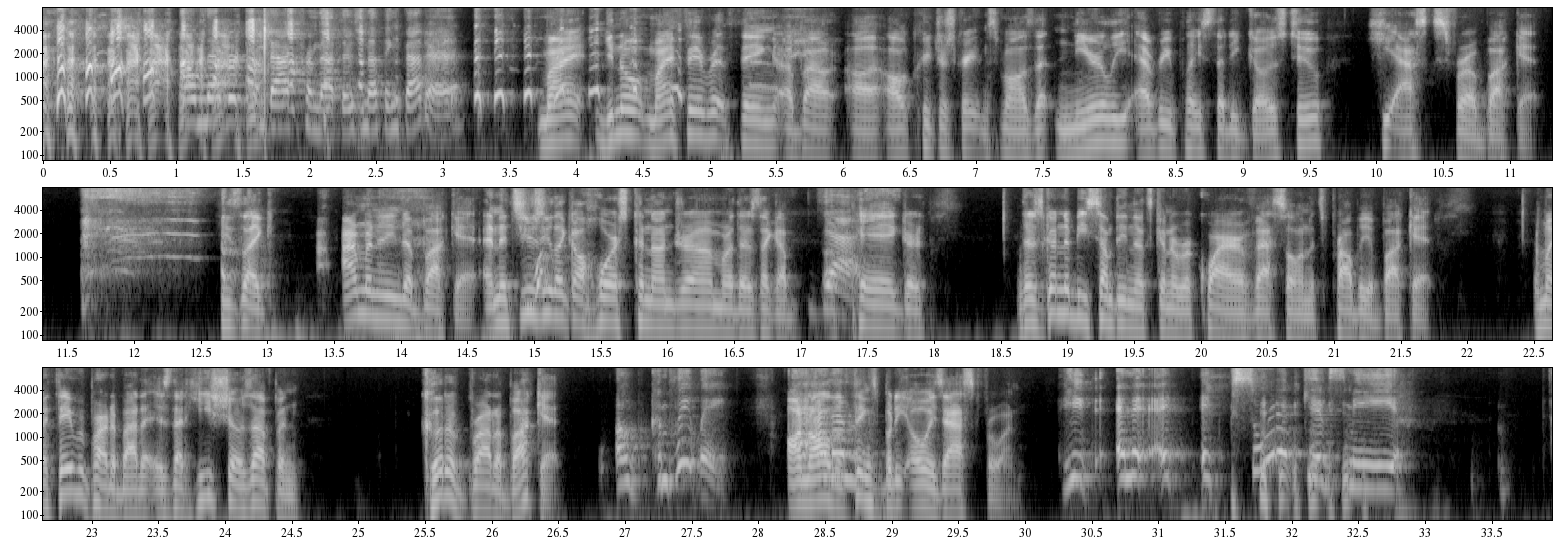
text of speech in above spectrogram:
I'll never come back from that. There's nothing better. my you know my favorite thing about uh, all creatures great and small is that nearly every place that he goes to he asks for a bucket he's like "I- i'm gonna need a bucket. And it's usually like a horse conundrum or there's like a, a pig or there's going to be something that's going to require a vessel and it's probably a bucket. And my favorite part about it is that he shows up and could have brought a bucket. Oh, completely. on And all the things but he always asked for one. He and it, it, it sort of gives me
